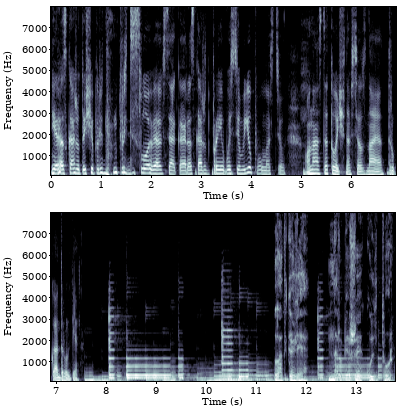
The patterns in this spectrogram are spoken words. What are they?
И расскажут еще пред, предисловие всякое, расскажут про его семью полностью. У нас-то точно все знают друг о друге. Латгалия на рубеже культур.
